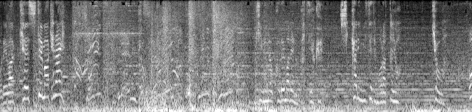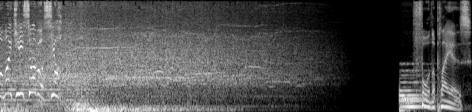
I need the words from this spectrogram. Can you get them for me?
俺は決して負けない君のこれまでの活躍しっかり見せてもらったよ今日は思い切り勝負をしよう For the players.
